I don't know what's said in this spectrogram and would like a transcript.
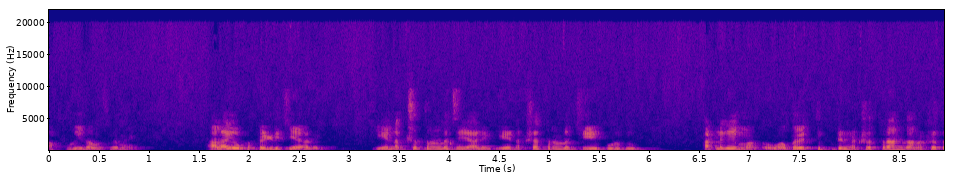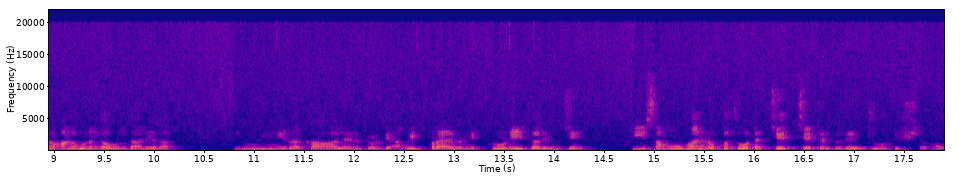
అప్పుడు ఇది అవసరమే. అలాగే ఒక పెళ్ళి చేయాలి. ఏ నక్షత్రంలో చేయాలి ఏ నక్షత్రంలో చేయకూడదు? అట్లాగే ఒక వ్యక్తి పుట్టిన నక్షత్రానికి ఆ నక్షత్రం అనుగుణంగా ఉందా లేదా? ఎన్ని రకాలైనటువంటి అభిప్రాయాలని క్రోడీకరించి ఈ సమూహాన్ని ఒక చోట చేర్చేటటువంటిదే జ్యోతిష్యము.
